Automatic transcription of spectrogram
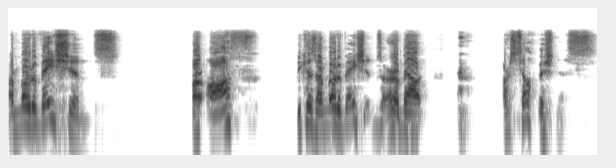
Our motivations are off because our motivations are about our selfishness.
